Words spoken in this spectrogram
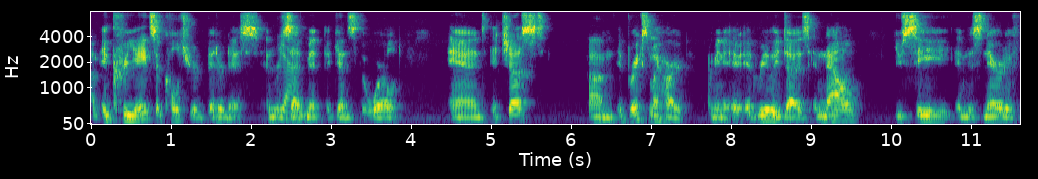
Um, it creates a culture of bitterness and resentment yeah. against the world, and it just um, it breaks my heart. I mean, it, it really does. And now you see in this narrative,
